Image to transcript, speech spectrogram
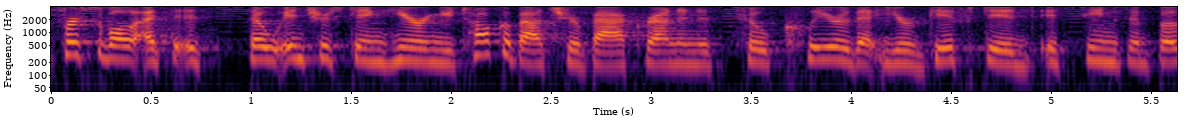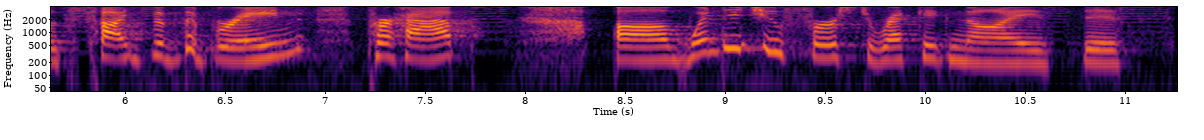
first of all, it's so interesting hearing you talk about your background, and it's so clear that you're gifted, it seems, in both sides of the brain, perhaps. Um, when did you first recognize this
